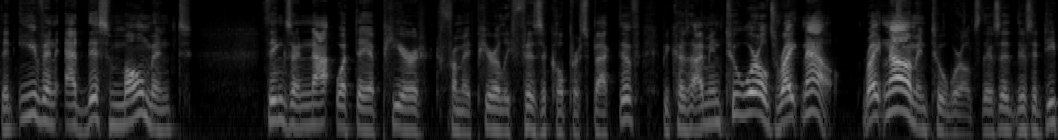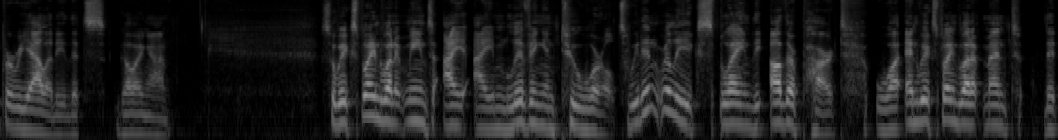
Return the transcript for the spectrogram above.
that even at this moment, things are not what they appear from a purely physical perspective because I'm in two worlds right now. Right now, I'm in two worlds. There's a, there's a deeper reality that's going on. So we explained what it means. I, I'm living in two worlds. We didn't really explain the other part, what, and we explained what it meant that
